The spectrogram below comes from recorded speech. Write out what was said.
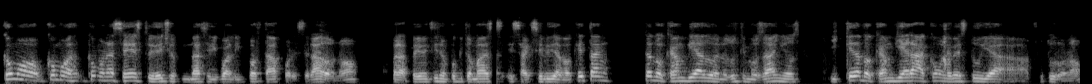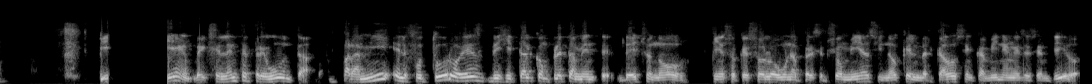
¿cómo, cómo, cómo nace esto? Y de hecho, nace igual importa por ese lado, ¿no? Para permitir un poquito más esa accesibilidad, ¿no? ¿Qué tan, tanto cambiado en los últimos años y qué tanto cambiará? ¿Cómo le ves tú ya a futuro, no? Bien, excelente pregunta. Para mí el futuro es digital completamente. De hecho, no pienso que solo una percepción mía, sino que el mercado se encamina en ese sentido.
